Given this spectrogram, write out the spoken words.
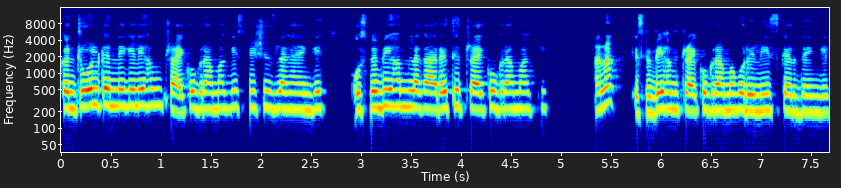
कंट्रोल करने के लिए हम ट्राइकोग्रामा की स्पीशीज लगाएँगे। उसमें भी हम लगा रहे थे ट्राइकोग्रामा की, है ना? इसमें भी हम ट्राइकोग्रामा को रिलीज़ कर देंगे।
